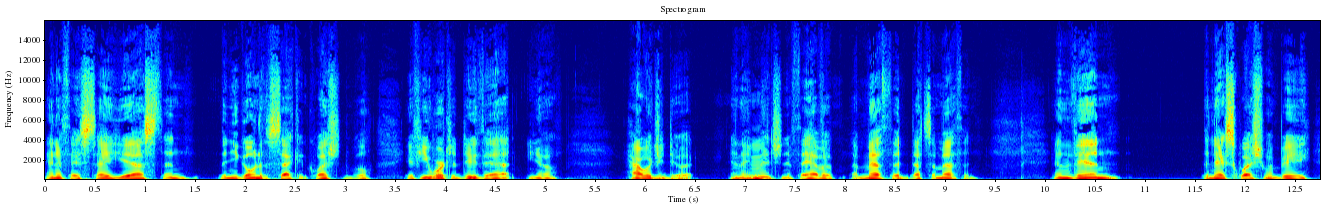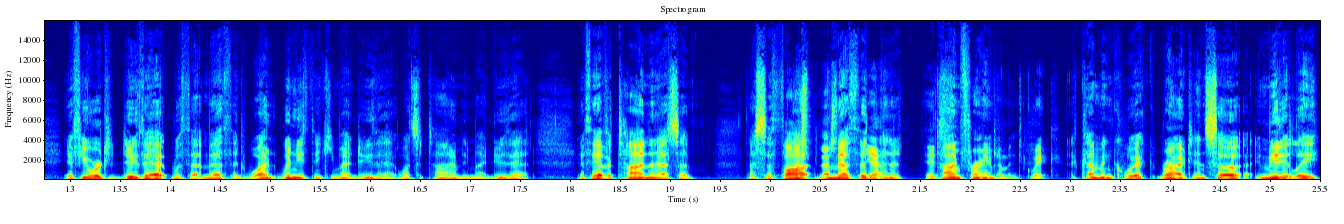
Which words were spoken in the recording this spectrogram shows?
And if they say yes, then then you go into the second question. Well, if you were to do that, you know, how would you do it? And Mhm. they mention if they have a, a method, that's a method. And then the next question would be, if you were to do that with that method, when when do you think you might do that? What's the time you might do that? If they have a time, then that's a that's a thought, That's- that's- a method, yeah. and a It's time frame coming quick. coming quick, right? And so immediately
